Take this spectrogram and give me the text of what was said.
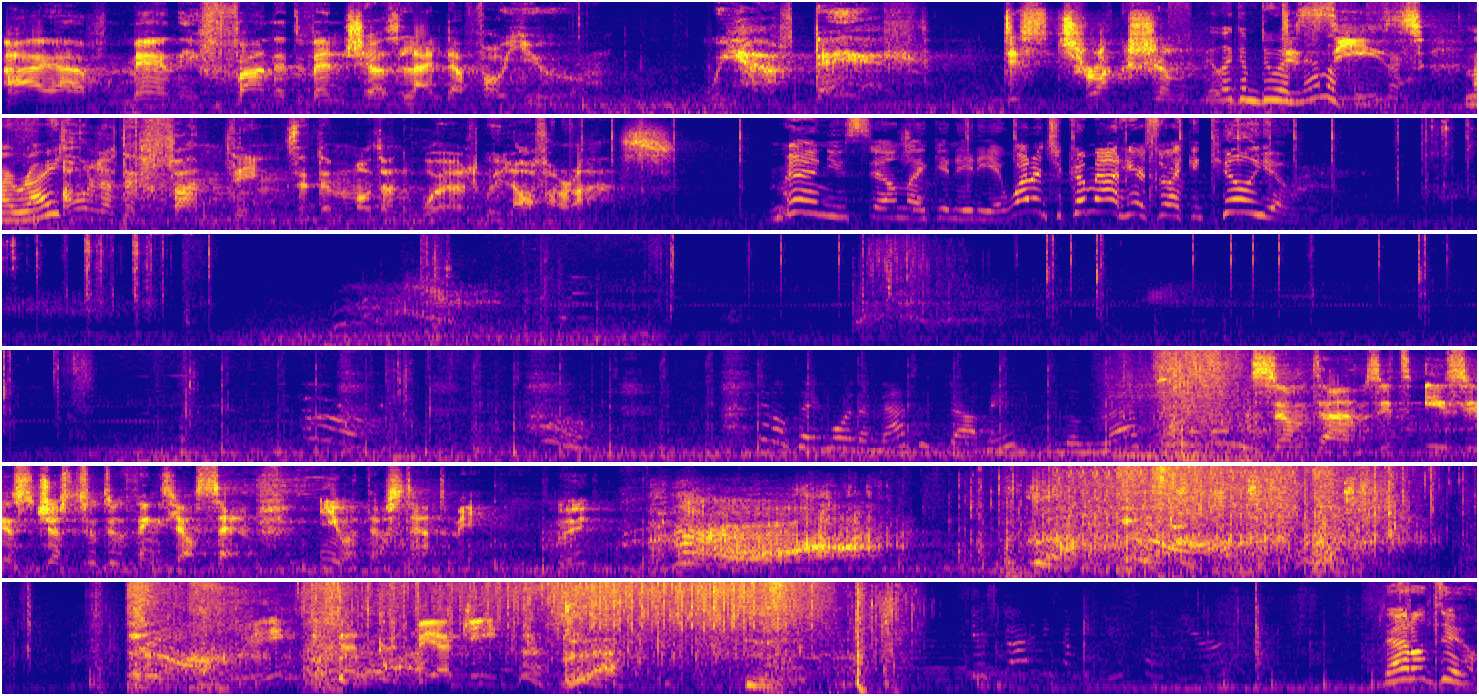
I have many fun adventures lined up for you. We have death, destruction, I feel like I'm doing disease. Am I right? all of the fun things that the modern world will offer us. Man, you sound like an idiot. Why don't you come out here so I can kill you? It'll take more than that to stop me. The master Sometimes it's easiest just to do things yourself. You understand me. Oui? Oui, that could be a key. There's gotta be something useful here. That'll do.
